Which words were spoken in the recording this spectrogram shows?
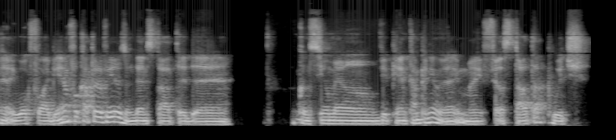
I worked for IBM for a couple of years and then started a consumer VPN company, my first startup, which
